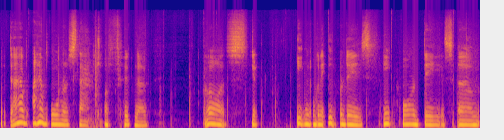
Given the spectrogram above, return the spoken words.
But I have I have over a stack of food now. Oh, it's you know, eating. I'm gonna eat for days. Eat for days. Um,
